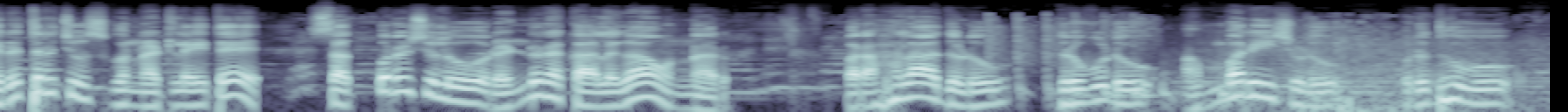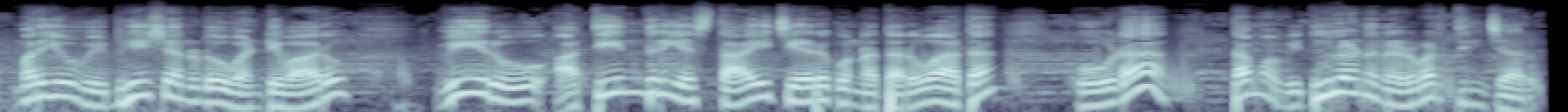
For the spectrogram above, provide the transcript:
చరిత్ర చూసుకున్నట్లయితే సత్పురుషులు రెండు రకాలుగా ఉన్నారు. ప్రహ్లాదుడు ధ్రువుడు అంబరీషుడు పృథువు మరియు విభీషణుడు వంటి వారు వీరు అతీంద్రియ స్థాయి చేరుకున్న తరువాత కూడా తమ విధులను నిర్వర్తించారు.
